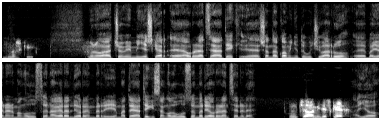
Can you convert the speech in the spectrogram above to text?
mhm. naski. Bueno, ba, txomin, min esker, e, aurreratzeagatik, esan dakoa minutu gutxi barru, e, bai honen emango duzuen ageraldi horren berri emateagatik, izango dugu zuen berri aurrerantzean ere. Untxa, mil esker. Aio.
